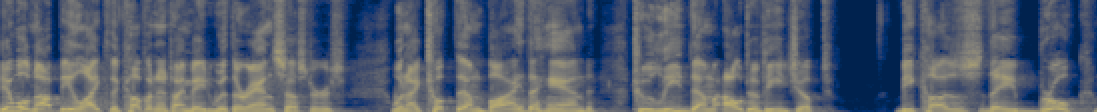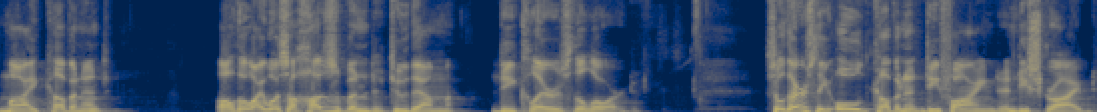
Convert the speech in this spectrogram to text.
It will not be like the covenant I made with their ancestors when I took them by the hand to lead them out of Egypt because they broke my covenant, although I was a husband to them, declares the Lord. So there's the old covenant defined and described.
